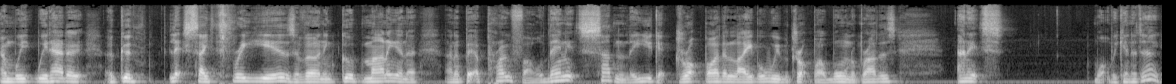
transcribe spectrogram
and we, we'd had a, a good, let's say, three years of earning good money and a, and a bit of profile, then it's suddenly you get dropped by the label. We were dropped by Warner Brothers. And it's, what are we going to do?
